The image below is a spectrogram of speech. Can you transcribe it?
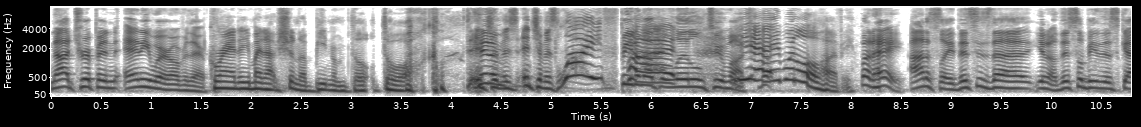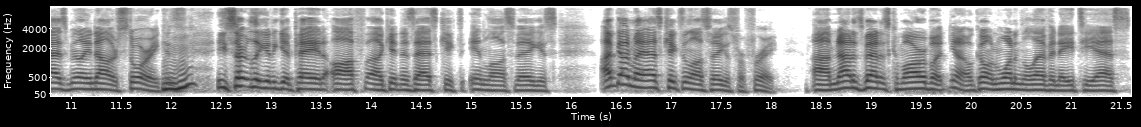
Not tripping anywhere over there. Granted, you might not shouldn't have beaten him the, the inch him- of his inch of his life. Beat him up a little too much. Yeah, But- he went a little heavy. But hey, honestly, this is the you know this will be this guy's million dollar story because Mm-hmm. he's certainly going to get paid off uh, getting his ass kicked in Las Vegas. I've gotten my ass kicked in Las Vegas for free. Um, not as bad as Kamara, but you know, going one and eleven ATS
